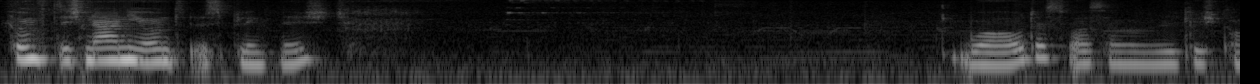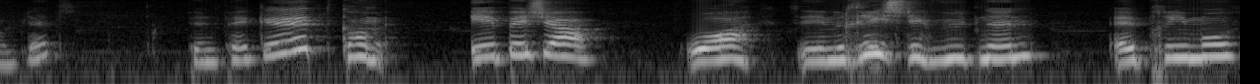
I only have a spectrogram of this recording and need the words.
50 Nani und es blinkt nicht. Wow, das war's aber wirklich komplett. Pin Packet. Komm, epischer. Oh, den richtig wütenden. El Primo,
